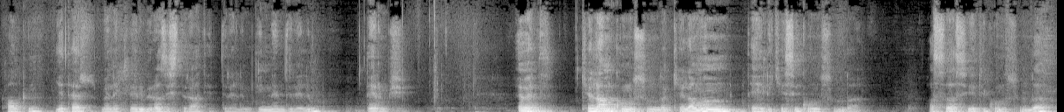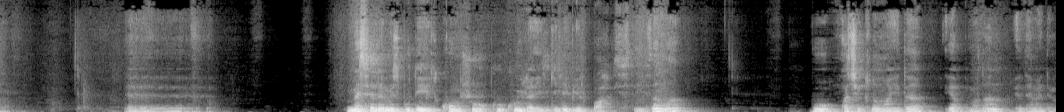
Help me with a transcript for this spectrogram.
Kalkın yeter melekleri biraz istirahat ettirelim, dinlendirelim dermiş. Evet, kelam konusunda, kelamın tehlikesi konusunda, hassasiyeti konusunda e, meselemiz bu değil. Komşu hukukuyla ilgili bir bahisteyiz ama bu açıklamayı da yapmadan edemedim.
